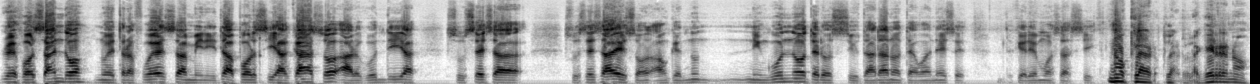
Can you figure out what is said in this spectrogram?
reforzando nuestra fuerza militar, por si acaso algún día sucesa, sucesa eso, aunque ninguno de los ciudadanos taiwaneses queremos así. No, claro, claro, la guerra no.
